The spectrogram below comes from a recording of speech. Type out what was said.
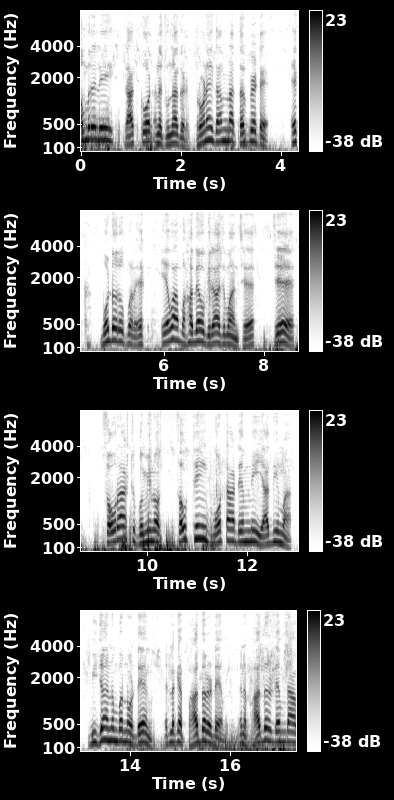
અમરેલી, રાજકોટ અને જુનાગઢ ત્રણેય ગામના તરપેટે એક બોર્ડર ઉપર એક એવા મહાદેવ બિરાજમાન છે જે સૌરાષ્ટ્ર ભૂમિનો સૌથી મોટા ડેમની યાદીમાં બીજા નંબરનો ડેમ એટલે કે ભાદર ડેમ. અને ભાદર ડેમના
